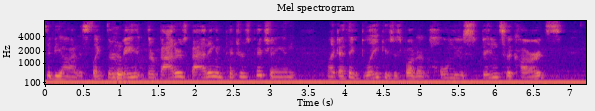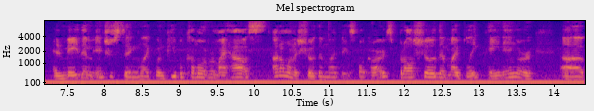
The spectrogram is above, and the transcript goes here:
to be honest. Like they're ba- they're batters batting and pitchers pitching, and like I think Blake has just brought a whole new spin to cards and made them interesting. Like when people come over to my house, I don't want to show them my baseball cards, but I'll show them my Blake painting or uh,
